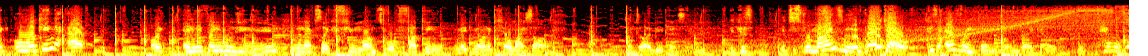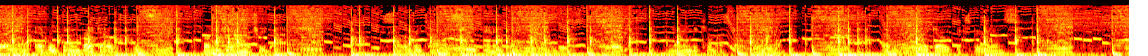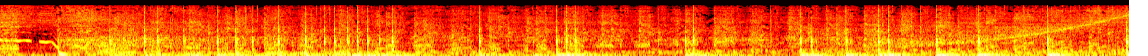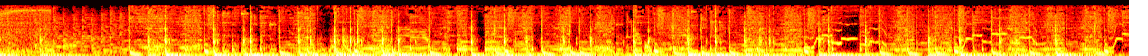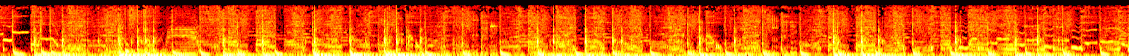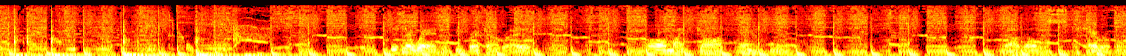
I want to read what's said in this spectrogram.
like looking at like anything from GE for the next like few months will fucking make me want to kill myself until I beat this because it just reminds me of Breakout because everything in Breakout is terrible and everything in Breakout is from Geometry Dash. So every time I see anything, I just start wanting to kill myself. You know? Average Breakout experience. There's no way I just beat Breakout, right? Oh my god, thank you. God, that was terrible.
